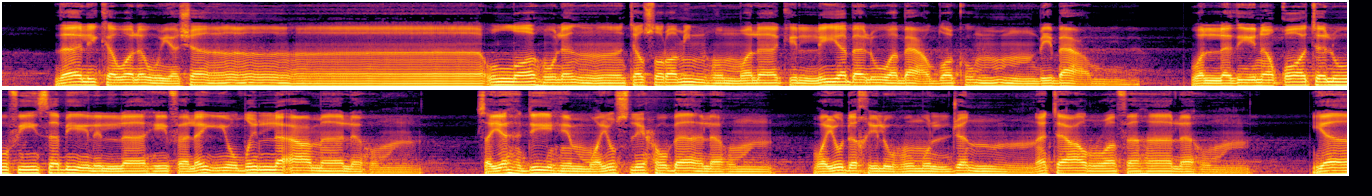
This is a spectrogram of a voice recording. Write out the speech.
ذلك ولو يشاء الله لانتصر منهم ولكن ليبلو بعضكم ببعض. والذين قاتلوا في سبيل الله فلن يضل أعمالهم. سيهديهم ويصلح بالهم ويدخلهم الجنة عرفها لهم. يا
